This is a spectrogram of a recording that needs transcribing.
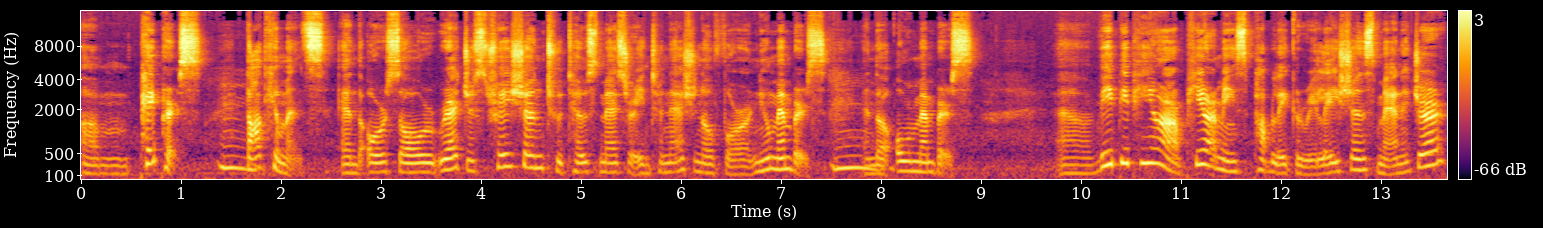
um, papers, documents, and also registration to Toastmaster International for new members and the old members. Uh, VPPR, PR means Public Relations Manager.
